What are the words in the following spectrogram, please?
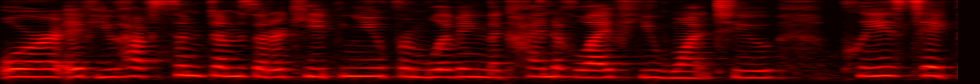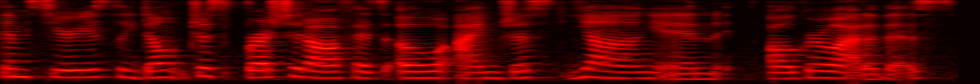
or if you have symptoms that are keeping you from living the kind of life you want to, please take them seriously. Don't just brush it off as, oh, I'm just young and I'll grow out of this.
